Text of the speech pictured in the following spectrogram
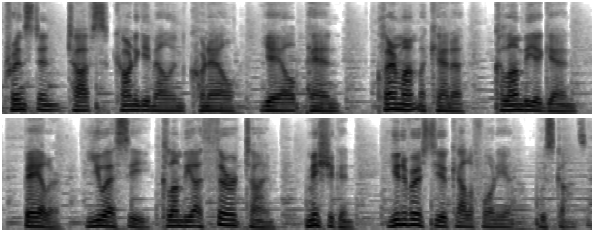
Princeton, Tufts, Carnegie Mellon, Cornell, Yale, Penn, Claremont McKenna, Columbia again, Baylor, USC, Columbia a third time, Michigan, University of California, Wisconsin.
